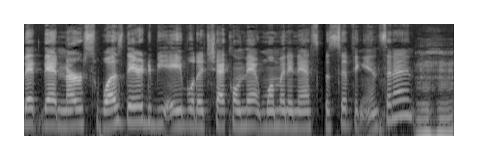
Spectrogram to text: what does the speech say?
that that nurse was there to be able to check on that woman in that specific incident. Mm-hmm.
